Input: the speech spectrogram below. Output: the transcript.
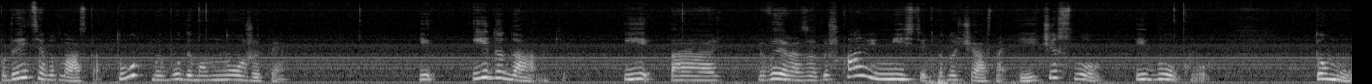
Подивіться, будь ласка, тут ми будемо множити і, і доданки, і е, вирази дужками містять одночасно і число, і букву. Тому,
